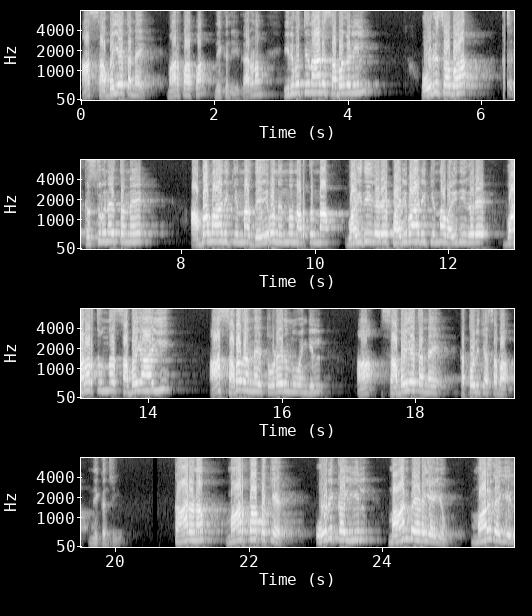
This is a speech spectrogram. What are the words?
ആ സഭയെ തന്നെ മാർപ്പാപ്പ നീക്കം ചെയ്യും. കാരണം ഇരുപത്തിനാല് സഭകളിൽ ഒരു സഭ ക്രിസ്തുവിനെ തന്നെ അപമാനിക്കുന്ന ദൈവനിന്ന് നടത്തുന്ന വൈദികരെ പരിപാലിക്കുന്ന വൈദികരെ വളർത്തുന്ന സഭയായി ആ സഭ തന്നെ തുടരുന്നുവെങ്കിൽ ആ സഭയെ തന്നെ കത്തോലിക്ക സഭ നീക്കം ചെയ്യും. കാരണം മാർപ്പാപ്പയ്ക്ക് ഒരു കൈയിൽ മാൻപേടയെയും മറുകൈയിൽ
